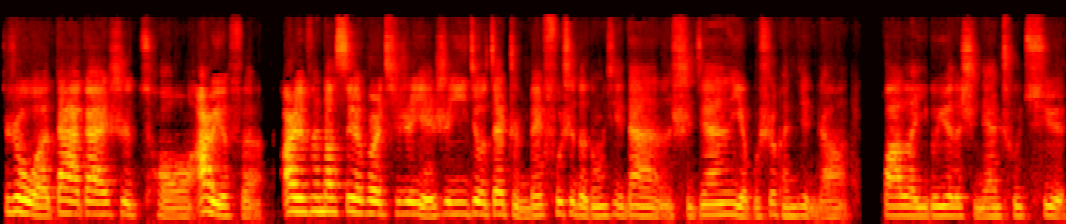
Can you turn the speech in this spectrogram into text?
就是我大概是从二月份，二月份到四月份，其实也是依旧在准备复试的东西，但时间也不是很紧张，花了一个月的时间出去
